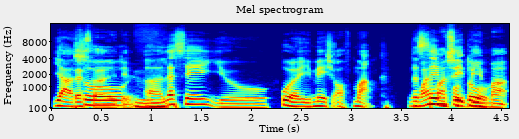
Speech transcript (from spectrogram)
Yeah, That's the so idea. uh, Mm. let's say you put an image of Mark. The Why same must photo. it be Mark?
